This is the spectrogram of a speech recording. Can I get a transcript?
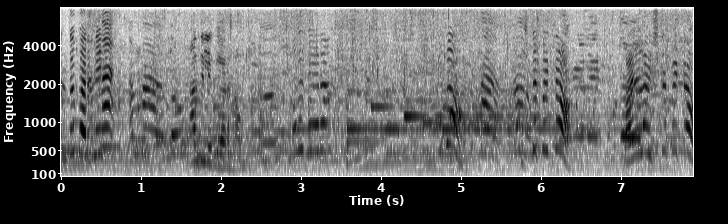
എന്താ പറഞ്ഞേ? അതിൽ കയറണോ നമുക്ക് കേറാം. ഇഷ്ടപ്പെട്ടോ? വെള്ളം ഇഷ്ടപ്പെട്ടോ?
